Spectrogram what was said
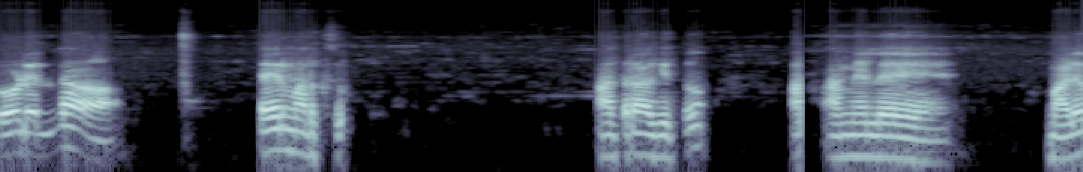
ರೋಡ್ ಎಲ್ಲ ಟೈರ್ ಮಾರ್ಕ್ಸ್ ಆತರ ಆಗಿತ್ತು. ಆಮೇಲೆ ಮಳೆ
